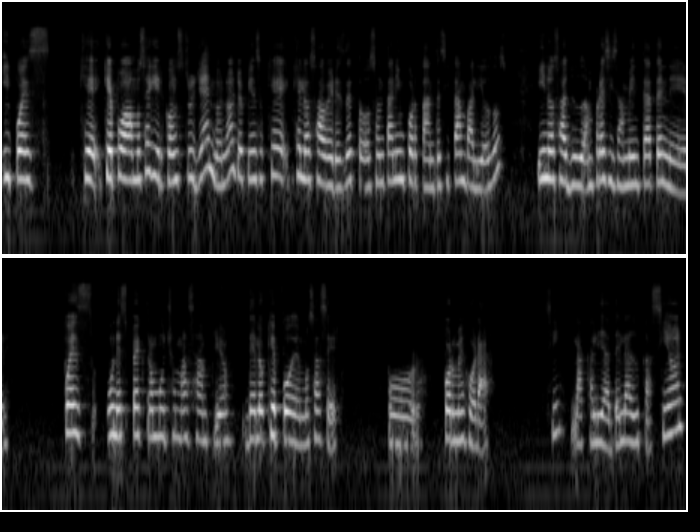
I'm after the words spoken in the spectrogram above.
y pues que, que, podamos seguir construyendo, ¿no? Yo pienso que, que los saberes de todos son tan importantes y tan valiosos y nos ayudan precisamente a tener pues un espectro mucho más amplio de lo que podemos hacer por, por mejorar ¿sí? la calidad de la educación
